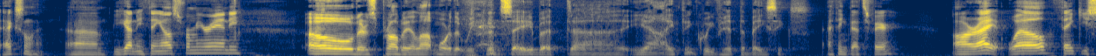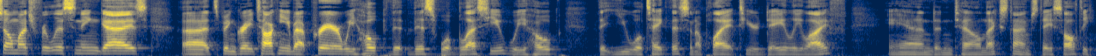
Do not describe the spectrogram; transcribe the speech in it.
Excellent. Um, you got anything else for me, Randy? Oh, there's probably a lot more that we could say, but uh, yeah, I think we've hit the basics. I think that's fair. All right. Well, thank you so much for listening, guys. Uh, it's been great talking about prayer. We hope that this will bless you. We hope that you will take this and apply it to your daily life. And until next time, stay salty.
